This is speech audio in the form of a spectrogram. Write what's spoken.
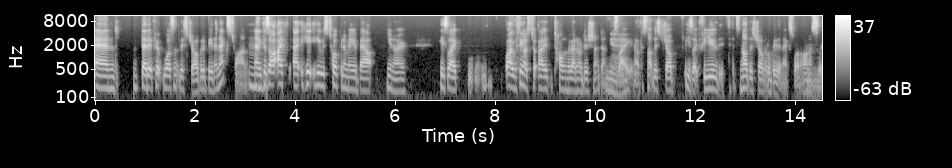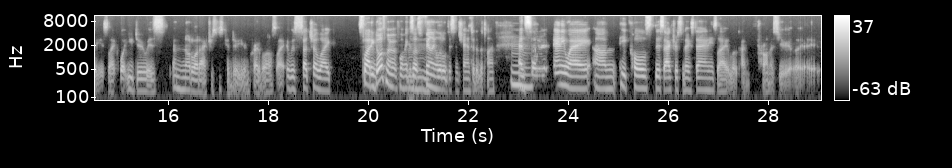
and that if it wasn't this job it'd be the next one. And Mm. because I, I, I he, he was talking to me about you know he's like I think I was t- I told him about an audition I'd done. He's Yeah. like you know if it's not this job he's like for you if it's not this job it'll be the next one honestly. He's like what you do is not a lot of actresses can do. You're incredible. I was like it was such a like sliding doors moment for me because I was Mm. feeling a little disenchanted at the time Mm. and so anyway, um, he calls this actress the next day and he's like, "Look, I promise you, it,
